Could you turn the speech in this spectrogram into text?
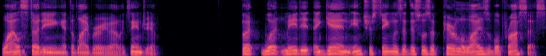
while studying at the Library of Alexandria. But what made it again interesting was that this was a parallelizable process.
